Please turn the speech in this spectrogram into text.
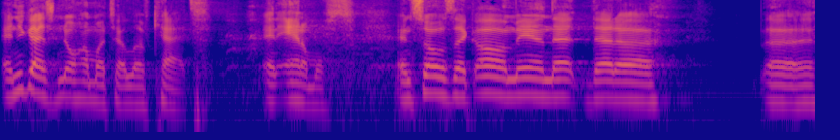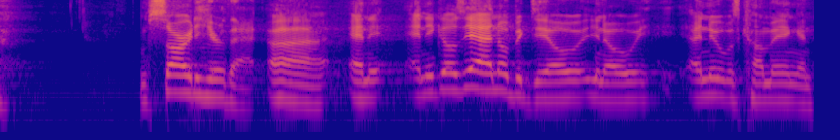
And you guys know how much I love cats and animals. And so I was like, "Oh man, that that uh, uh, I'm sorry to hear that. Uh, and, it, and he goes, Yeah, no big deal. You know, I knew it was coming. And,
